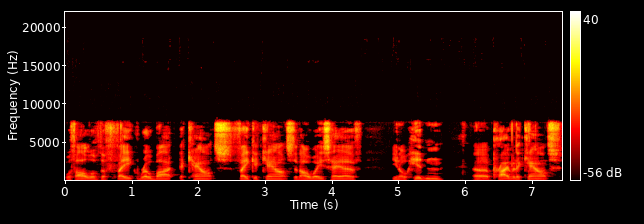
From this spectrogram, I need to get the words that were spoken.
with all of the fake robot accounts, fake accounts that always have, you know, hidden uh, private accounts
